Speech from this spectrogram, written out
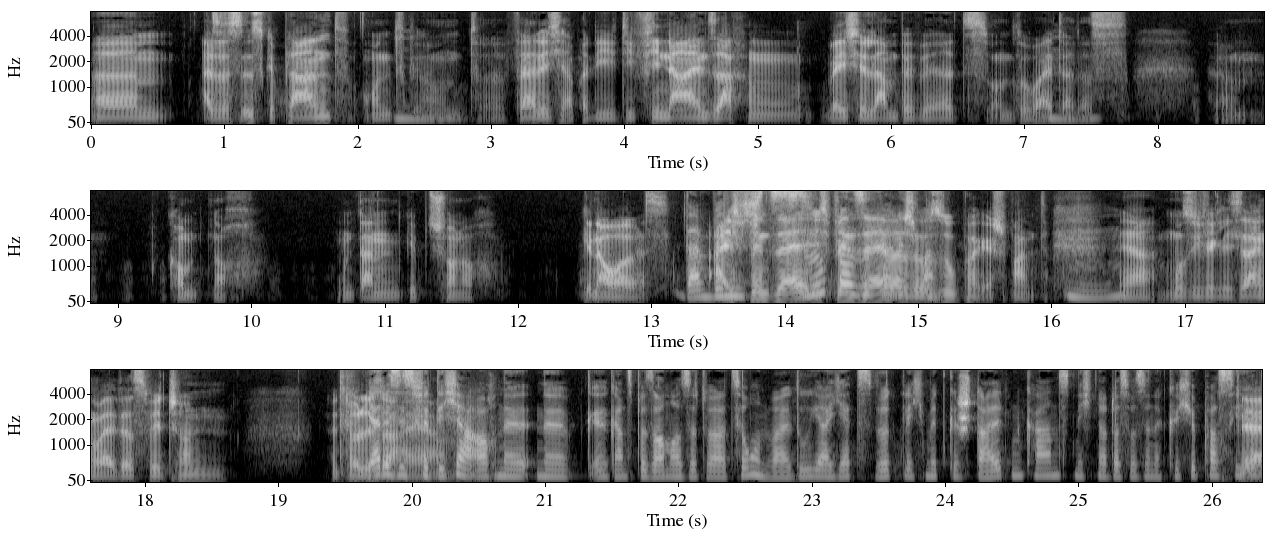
ähm, also es ist geplant und, Mhm. und äh, fertig, aber die, die finalen Sachen, welche Lampe wird's und so Mhm. weiter, das ähm, kommt noch. Und dann gibt's schon noch genaueres. Dann bin Ah, ich, ich bin sel ich super, bin super selber so gespannt. Mhm. super gespannt. Ja, muss ich wirklich sagen, weil das wird schon eine tolle Ja, Sache. das ist für dich ja auch eine, eine äh, ganz besondere Situation, weil du ja jetzt wirklich mitgestalten kannst, nicht nur das, was in der Küche passiert, Ja, ja,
